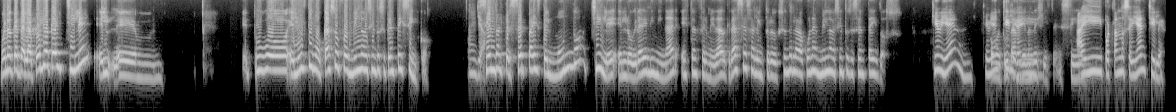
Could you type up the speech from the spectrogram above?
Bueno, Cata, la polio acá en Chile em, eh, tuvo, el último caso fue en 1975. Siendo el tercer país del mundo, Chile, en lograr eliminar esta enfermedad gracias a la introducción de la vacuna en 1962. Qué bien, qué bien Como tú Chile. también nos ahí- dijiste. Sí. Ahí portándose bien Chile.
